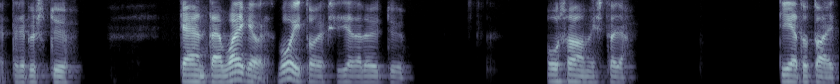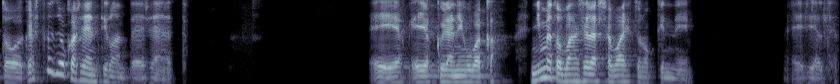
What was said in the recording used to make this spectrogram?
että se pystyy kääntämään vaikeudet voitoiksi. Sieltä löytyy osaamista ja tietotaitoa oikeastaan jokaiseen tilanteeseen. Että ei, ei ole kyllä niin kuin vaikka nimet on vähän selässä vaihtunutkin, niin ei sieltä se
